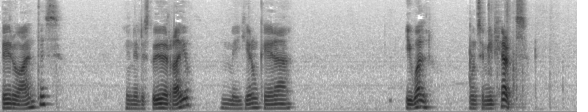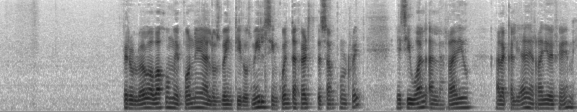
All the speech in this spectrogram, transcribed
Pero antes, en el estudio de radio, me dijeron que era igual, 11.000 Hz. Pero luego abajo me pone a los 22.050 Hz de sample rate, es igual a la radio, a la calidad de radio FM.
